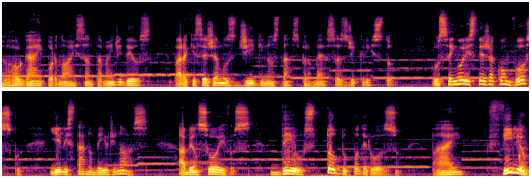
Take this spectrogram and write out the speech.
rogai por nós, Santa Mãe de Deus, para que sejamos dignos das promessas de Cristo. O Senhor esteja convosco e Ele está no meio de nós. Abençoe-vos, Deus Todo-Poderoso, Pai, Filho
